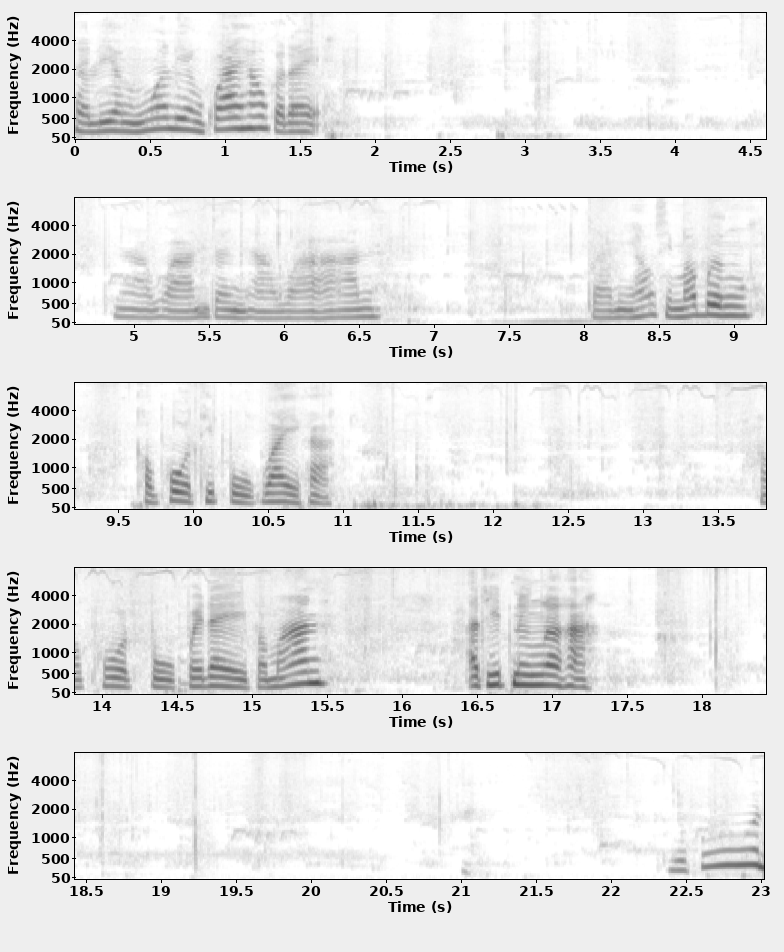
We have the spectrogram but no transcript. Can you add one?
ถ้าเลี้ยงงัวเลี้ยงควายเฮาก็ได้หญ้าหวานจ้ะหญ้าหวานจ้านี่เฮาสิมาเบิงข้าวโพดที่ปลูกไว้ค่ะาวโพดปลูกไปได้ประมาณ อาทิตย์หนึ่งแล้วค่ะ อยู่พูน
